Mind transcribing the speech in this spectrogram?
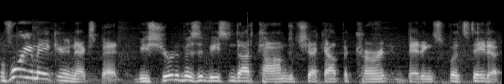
Before you make your next bet, be sure to visit VSiN.com to check out the current betting splits data.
